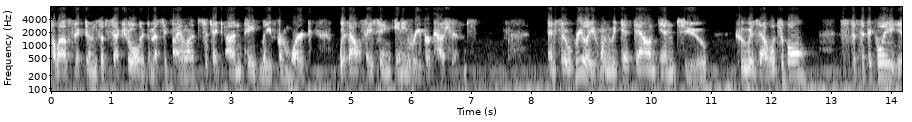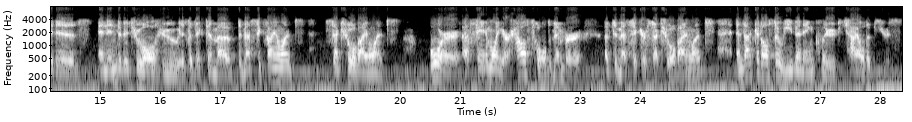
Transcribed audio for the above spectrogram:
allows victims of sexual or domestic violence to take unpaid leave from work without facing any repercussions. And so, really, when we get down into who is eligible, specifically, it is an individual who is a victim of domestic violence, sexual violence, or a family or household member of domestic or sexual violence. And that could also even include child abuse.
